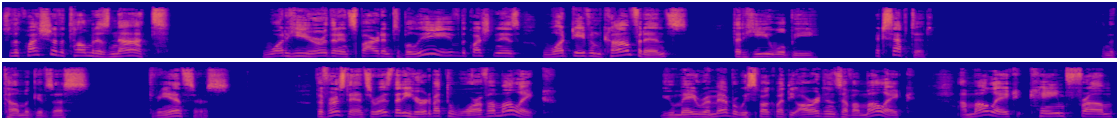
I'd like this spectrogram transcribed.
So the question of the Talmud is not what he heard that inspired him to believe. The question is what gave him confidence that he will be accepted. And the Talmud gives us three answers. The first answer is that he heard about the war of Amalek. You may remember we spoke about the origins of Amalek. Amalek came from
